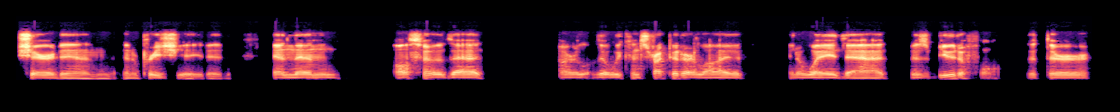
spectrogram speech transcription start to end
shared in and appreciated. And then also that our that we constructed our life in a way that is beautiful that there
